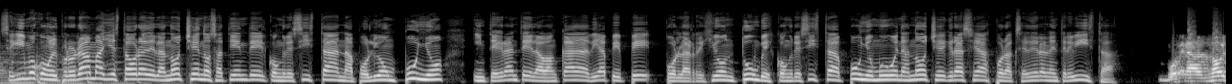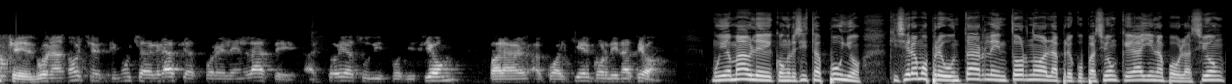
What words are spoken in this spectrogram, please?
Seguimos con el programa y a esta hora de la noche nos atiende el congresista Napoleón Puño, integrante de la bancada de APP por la región Tumbes. Congresista Puño, muy buenas noches, gracias por acceder a la entrevista. Buenas noches, buenas noches y muchas gracias por el enlace. Estoy a su disposición para cualquier coordinación. Muy amable, congresista Puño. Quisiéramos preguntarle en torno a la preocupación que hay en la población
